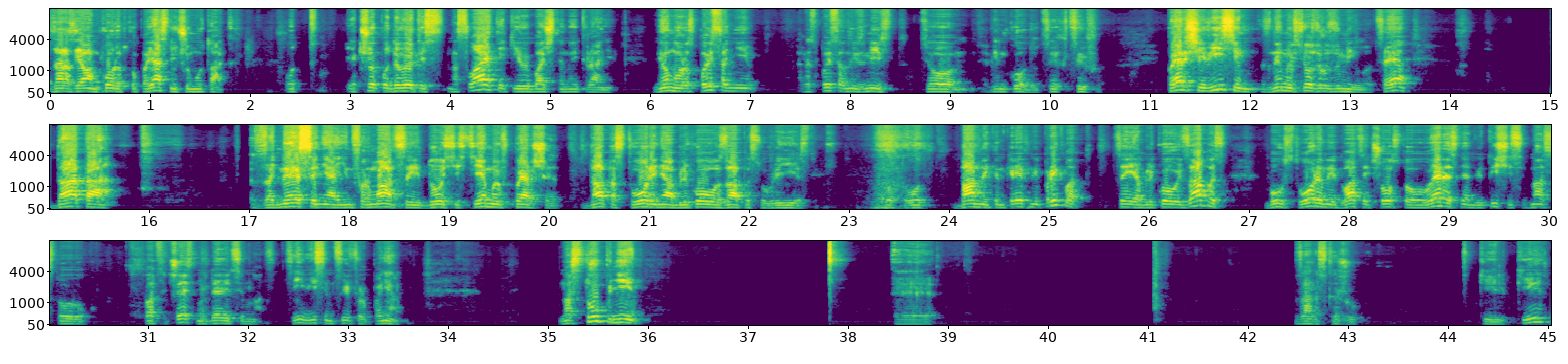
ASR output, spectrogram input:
Зараз я вам коротко поясню, чому так. От якщо подивитись на слайд, який ви бачите на екрані, в ньому розписані, розписаний зміст цього він-коду, цих цифр. Перші вісім, з ними все зрозуміло. Це дата занесення інформації до системи вперше, дата створення облікового запису в реєстрі. Тобто, от даний конкретний приклад, цей обліковий запис був створений 26 вересня 2017 року. 26.09.17. Ці 8 цифр, понятно. Наступні е, зараз скажу скільки.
